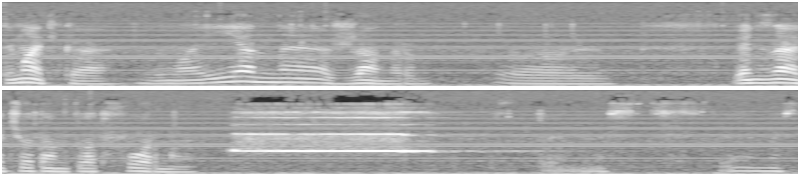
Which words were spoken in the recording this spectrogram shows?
Тематика военная, жанр. Э, я не знаю, что там платформа. Стоимость, стоимость.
